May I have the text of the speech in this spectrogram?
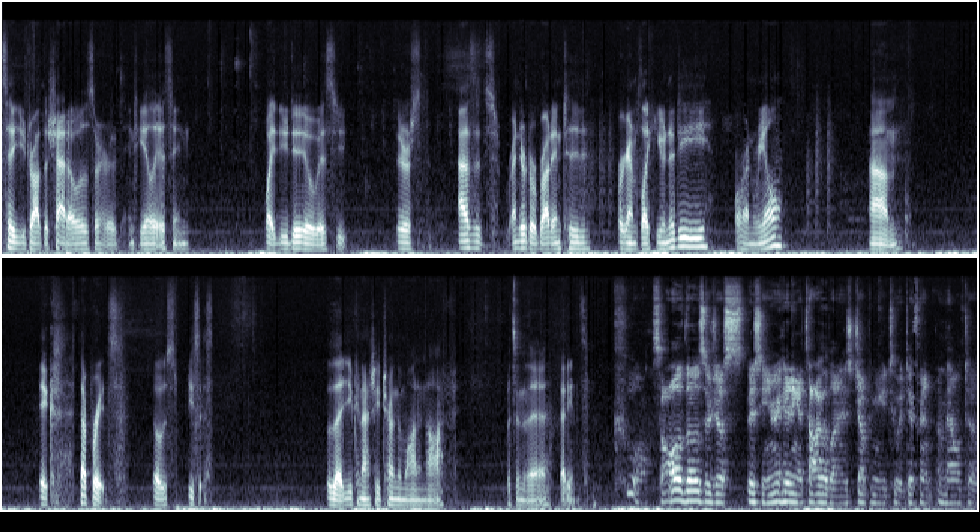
say you draw the shadows or anti-aliasing, what you do is you there's as it's rendered or brought into programs like Unity or Unreal, um, it separates those pieces so that you can actually turn them on and off within the settings. Cool. So all of those are just basically you're hitting a toggle button, it's jumping you to a different amount of,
